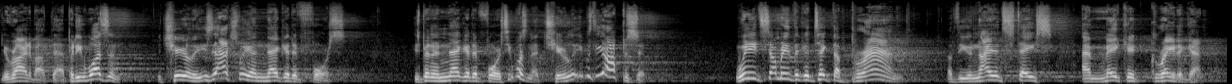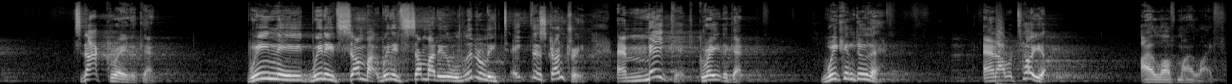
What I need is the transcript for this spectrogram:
You're right about that. But he wasn't a cheerleader. He's actually a negative force. He's been a negative force. He wasn't a cheerleader, he was the opposite. We need somebody that can take the brand of the United States and make it great again. It's not great again. We need, we need somebody, we need somebody who will literally take this country and make it great again. We can do that. And I would tell you, I love my life.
